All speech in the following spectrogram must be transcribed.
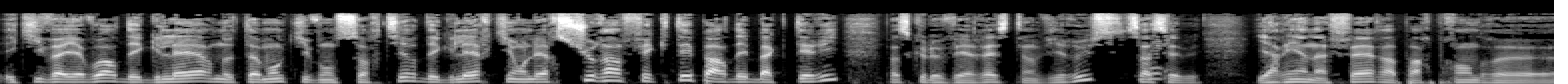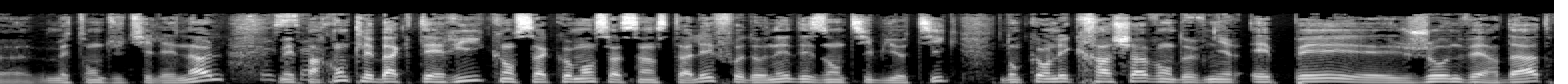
et qu'il va y avoir des glaires notamment qui vont sortir, des glaires qui ont l'air surinfectées par des bactéries, parce que le VRS est un virus. Ça, il y a rien à faire à part prendre, euh, mettons, du Tylenol. Mais ça. par contre, les bactéries, quand ça commence à s'installer, faut donner des antibiotiques. Donc quand les crachats vont devenir épais, jaunes, verdâtres,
